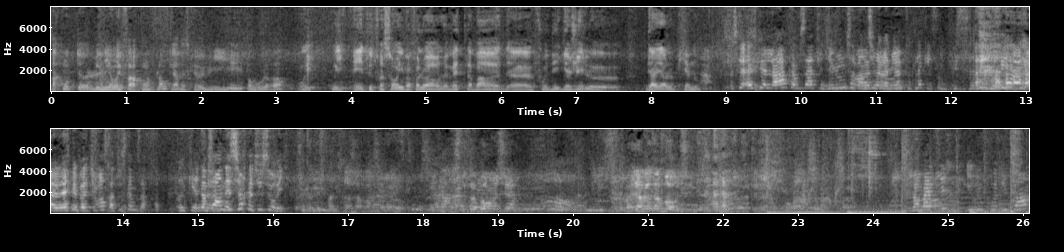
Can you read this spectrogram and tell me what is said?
Par contre, euh, le néon, il va falloir qu'on le planque là parce que lui, il est pas beau là-bas. Oui, oui. Et de toute façon, il va falloir le mettre là-bas. Il faut dégager le derrière le piano. Est-ce que, est-ce que là, comme ça, tu dis, Hum, ça va un petit peu mieux bien toute la classe qui me fait ça. Eh ben, tu vois, on sera tous comme ça. Ok, Comme ça, on est sûr que tu souris. Monsieur? Il n'y a rien à boire ici. Jean-Baptiste, il nous faut du pain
